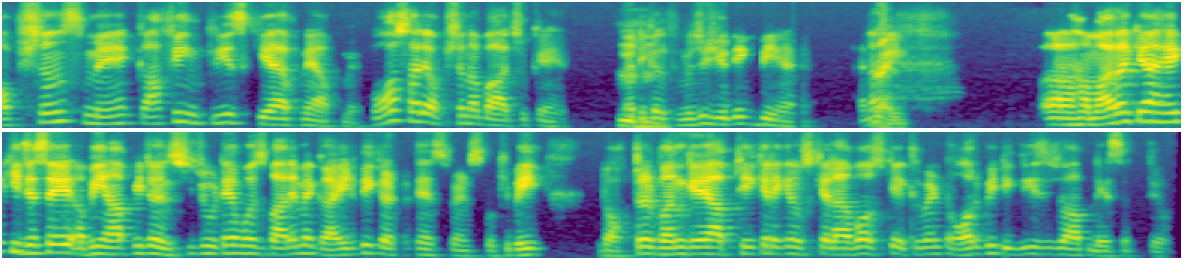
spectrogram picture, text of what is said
ऑप्शंस में काफ़ी इंक्रीज किया है अपने आप में। बहुत सारे ऑप्शन अब आ चुके हैं मेडिकल hmm. फ़ील्ड में जो यूनिक भी है है ना? हमारा क्या है कि जैसे अभी यहाँ की जो इंस्टीट्यूट है वो इस बारे में गाइड भी करते हैं स्टूडेंट्स को कि भाई डॉक्टर बन गए आप ठीक है लेकिन उसके अलावा उसके इक्विपमेंट और भी डिग्रीज जो आप ले सकते हो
